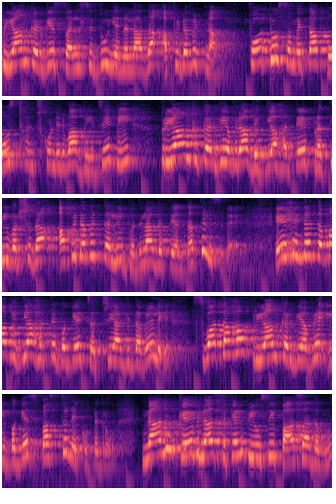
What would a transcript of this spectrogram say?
ಪ್ರಿಯಾಂಕ್ ಖರ್ಗೆ ಸಲ್ಲಿಸಿದ್ದು ಎನ್ನಲಾದ ಅಫಿಡವಿಟ್ನ ಫೋಟೋ ಸಮೇತ ಪೋಸ್ಟ್ ಹಂಚಿಕೊಂಡಿರುವ ಬಿಜೆಪಿ, ಪ್ರಿಯಾಂಕ್ ಖರ್ಗೆ ಅವರ ವಿದ್ಯಾರ್ಹತೆ ಪ್ರತಿ ವರ್ಷದ ಅಫಿಡವಿಟ್ನಲ್ಲಿ ಬದಲಾಗತ್ತೆ ಅಂತ ತಿಳಿಸಿದೆ. ಈ ಹಿಂದೆ ತಮ್ಮ ವಿದ್ಯಾರ್ಹತೆ ಬಗ್ಗೆ ಚರ್ಚೆಯಾಗಿದ್ದ ವೇಳೆ ಸ್ವತಃ ಪ್ರಿಯಾಂಕರ್ಗೆ ಅವರೇ ಈ ಬಗ್ಗೆ ಸ್ಪಷ್ಟನೆ ಕೊಟ್ಟಿದ್ರು. ನಾನು ಕೇವಲ second P U C pass ಆದವನು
